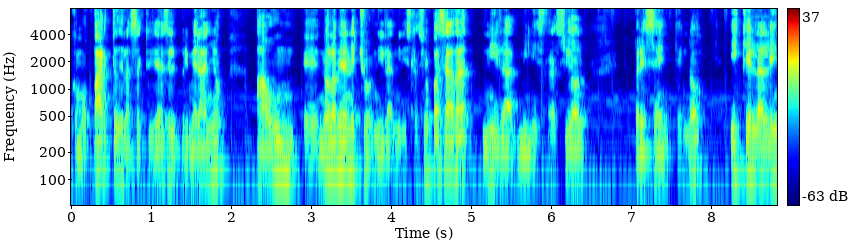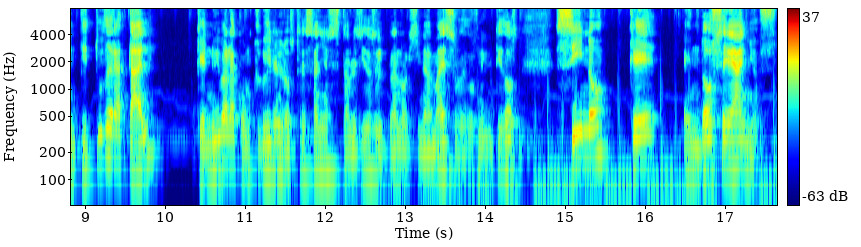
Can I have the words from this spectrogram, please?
como parte de las actividades del primer año, aún eh, no lo habían hecho ni la administración pasada ni la administración presente, ¿no? Y que la lentitud era tal que no iban a concluir en los tres años establecidos del plan original maestro de 2022, sino que en 12 años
